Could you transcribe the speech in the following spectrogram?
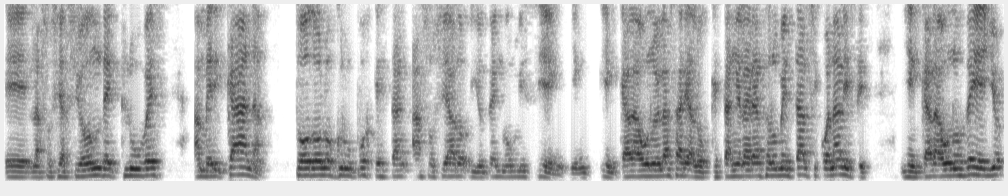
eh, la Asociación de Clubes Americana, todos los grupos que están asociados, yo tengo mis 100, y en, cada uno de las áreas, los que están en el área de salud mental, psicoanálisis, y en cada uno de ellos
